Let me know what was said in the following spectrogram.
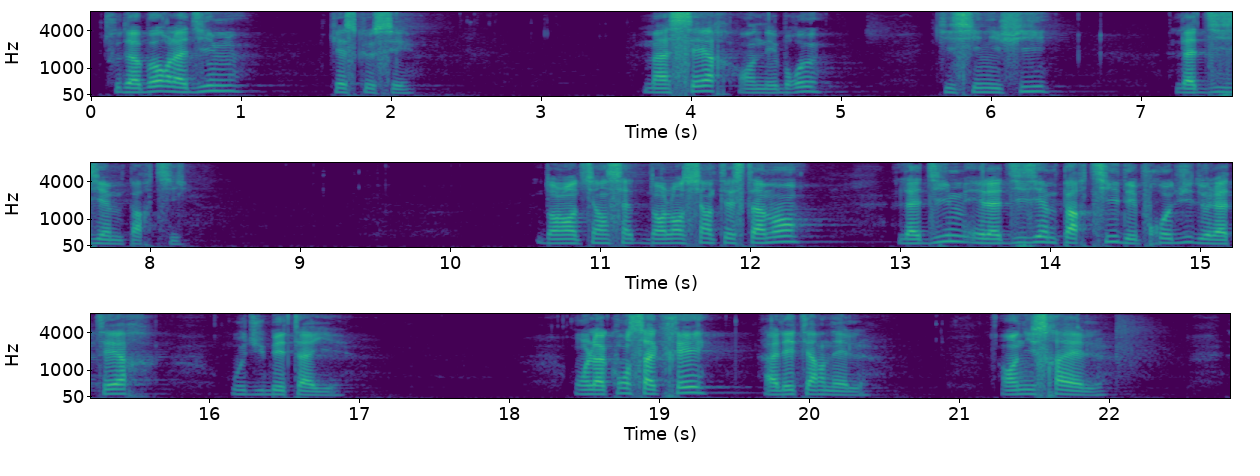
Tout d'abord, la dîme, qu'est-ce que c'est? Maser en hébreu, qui signifie la dixième partie. Dans l'Ancien Testament, la dîme est la dixième partie des produits de la terre ou du bétail. On l'a consacrée à l'Éternel. En Israël,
